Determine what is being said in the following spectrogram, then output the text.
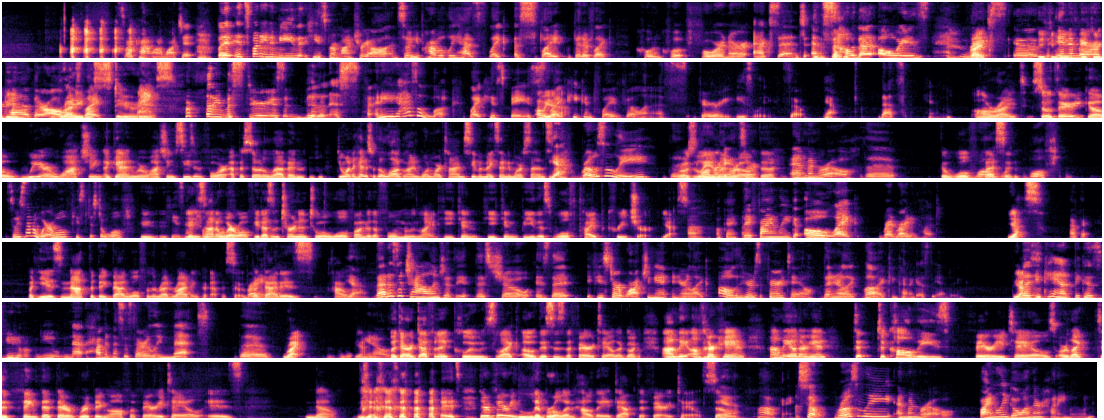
so I kind of want to watch it. But it's funny to me that he's from Montreal, and so he probably has like a slight bit of like quote unquote foreigner accent, and so that always Right. makes uh, in be- he can be America they're always like mysterious. pretty mysterious and villainous, and he has a look like his face. Oh, yeah. like he can play villainous very easily. So yeah, that's him. All right. So there you go. We are watching again. We're watching season four, episode eleven. Do you want to hit us with a log line one more time? See if it makes any more sense. Yeah, Rosalie, the Rosalie and Monroe, dancer, the and Monroe, the the wolf wo- Wesen. wolf. So he's not a werewolf. He's just a wolf. He, He's yeah, he's not a werewolf. He doesn't turn into a wolf under the full moonlight. He can he can be this wolf type creature. Yes. Oh, okay. They finally go. Oh, like Red Riding Hood. yes. Okay. But he is not the big bad wolf from the Red Riding Hood episode. But that is how. Yeah, that is a challenge of the, this show. Is that if you start watching it and you're like, oh, here's a fairy tale, then you're like, well, I can kind of guess the ending. Yes. But you can't because you you ne- haven't necessarily met the right. Yeah. you know. But there are definite clues, like, oh, this is the fairy tale they're going. On the other hand, on the other hand, to to call these fairy tales or like to think that they're ripping off a fairy tale is no. it's they're very liberal in how they adapt the fairy tales. So yeah. Oh, okay. So Rosalie and Monroe finally go on their honeymoon.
